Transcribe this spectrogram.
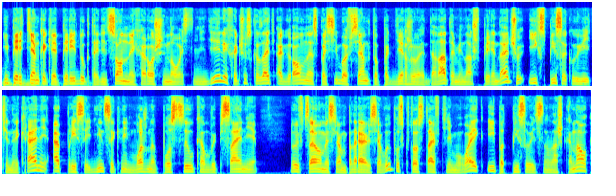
И перед тем, как я перейду к традиционной хорошей новости недели, хочу сказать огромное спасибо всем, кто поддерживает донатами нашу передачу. Их список вы видите на экране, а присоединиться к ним можно по ссылкам в описании. Ну и в целом, если вам понравился выпуск, то ставьте ему лайк и подписывайтесь на наш канал.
